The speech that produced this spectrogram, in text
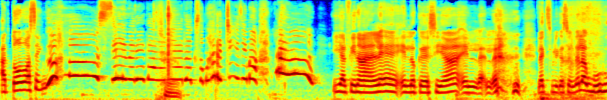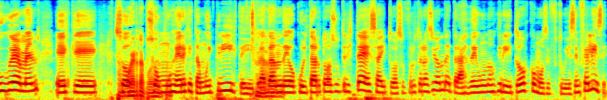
a todo hacen "Woohoo, sí, marica, Sí. somos arrechísimas. ¡ah!". Y al final, eh, en lo que decía el- la, la- la explicación de la Woohoo Women es que son, mujeres que están muy tristes y Claro. tratan de ocultar toda su tristeza y toda su frustración detrás de unos gritos como si estuviesen felices.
